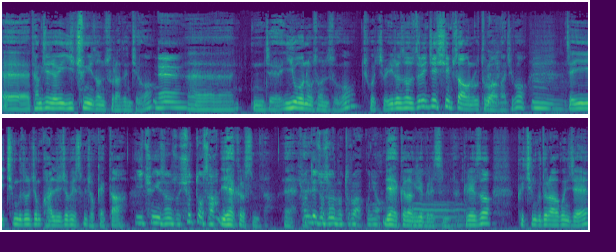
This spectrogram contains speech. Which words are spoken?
에, 당시 저기 이충희 선수라든지요. 네. 에, 이제 이원호 선수 죽었죠. 이런 선수들이 이제 신입사원으로 들어와가지고 음. 이제 이 친구들 좀 관리 좀 했으면 좋겠다. 이충희 선수 슛도사. 예, 그렇습니다. 네. 현대조선으로 들어왔군요. 네, 그 당시에 어. 그랬습니다. 그래서 그 친구들하고 이제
